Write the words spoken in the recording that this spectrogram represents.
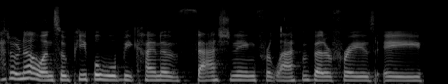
I don't know. And so people will be kind of fashioning, for lack of a better phrase, a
